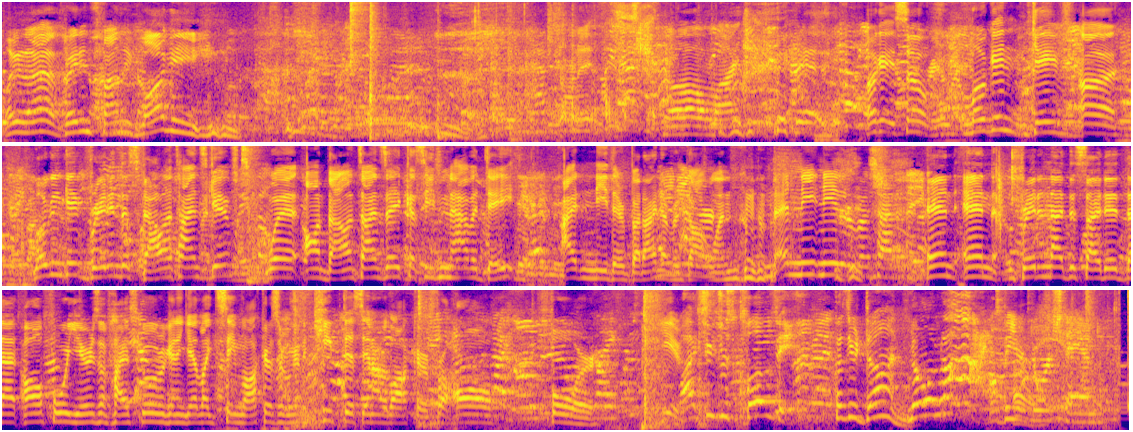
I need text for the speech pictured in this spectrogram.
Look at that, Brayden's finally vlogging. Oh my. Okay, so Logan gave uh, Logan gave Brayden this Valentine's gift when, on Valentine's Day because he didn't have a date. I didn't either, but I never got one. and ne- neither of us had a date. and and Brayden and I decided that all four years of high school we're gonna get like the same lockers and we're gonna keep this in our locker for all four years. Why'd you just close it? Because you're done. No, I'm not. I'll be your oh. door stand.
